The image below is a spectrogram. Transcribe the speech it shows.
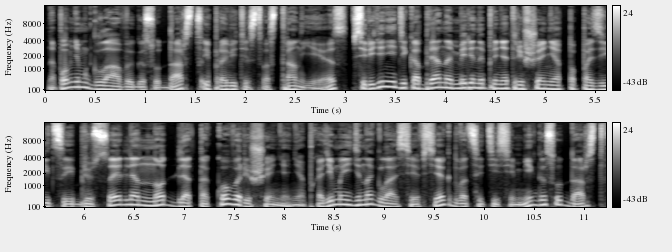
Напомним, главы государств и правительства стран ЕС в середине декабря намерены принять решение по позиции Брюсселя, но для такого решения необходимо единогласие всех 27 государств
